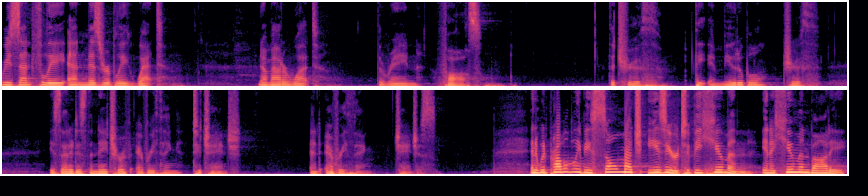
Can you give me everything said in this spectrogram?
resentfully, and miserably wet, no matter what the rain falls. The truth, the immutable truth, is that it is the nature of everything to change, and everything changes. And it would probably be so much easier to be human in a human body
